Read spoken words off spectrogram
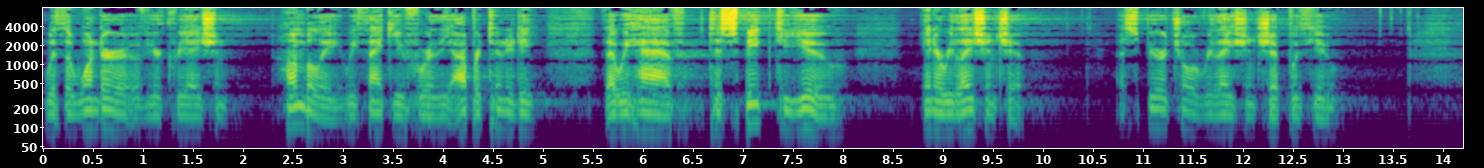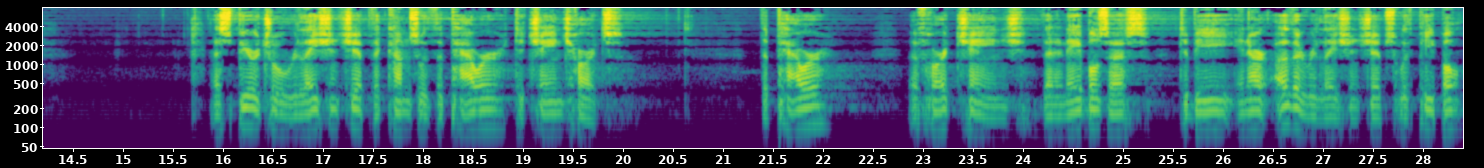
with the wonder of your creation. Humbly we thank you for the opportunity that we have to speak to you in a relationship, a spiritual relationship with you. A spiritual relationship that comes with the power to change hearts the power of heart change that enables us to be in our other relationships with people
